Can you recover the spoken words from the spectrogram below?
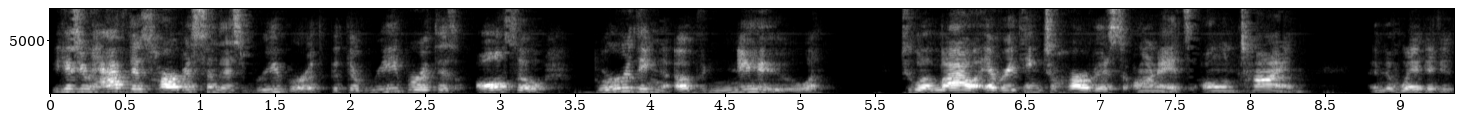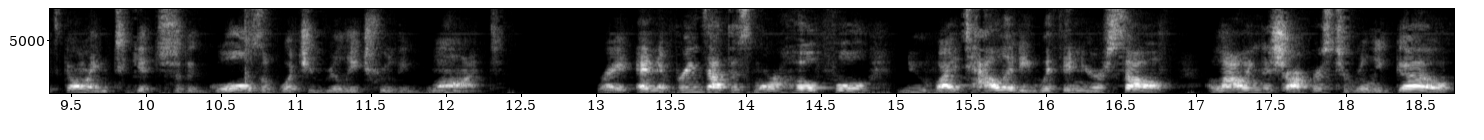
Because you have this harvest and this rebirth, but the rebirth is also birthing of new to allow everything to harvest on its own time in the way that it's going to get to the goals of what you really truly want. Right? And it brings out this more hopeful, new vitality within yourself, allowing the chakras to really go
